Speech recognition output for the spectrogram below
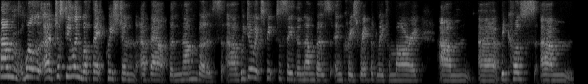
Um, well, uh, just dealing with that question about the numbers, uh, we do expect to see the numbers increase rapidly for Maori um, uh, because um,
